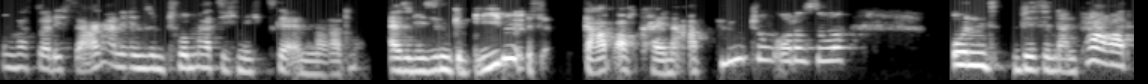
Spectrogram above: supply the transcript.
Und was soll ich sagen? An den Symptomen hat sich nichts geändert. Also die sind geblieben. Es gab auch keine Abblutung oder so. Und wir sind dann Fahrrad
